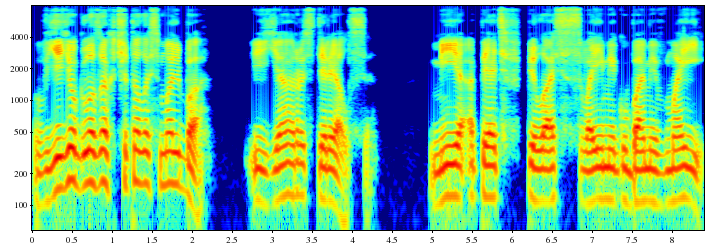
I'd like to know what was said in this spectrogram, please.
В ее глазах читалась мольба, и я растерялся. Мия опять впилась своими губами в мои,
